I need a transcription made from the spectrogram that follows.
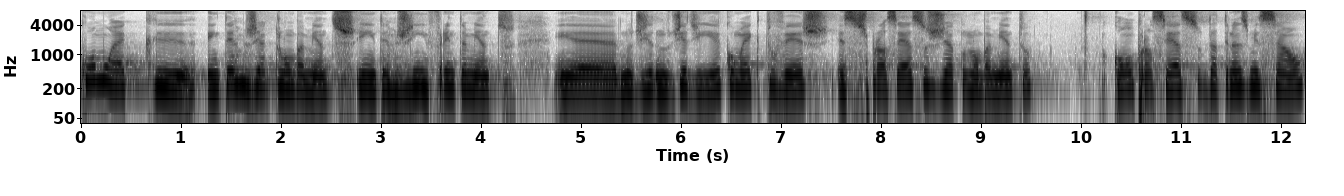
como é que, em termos de aquilombamentos e em termos de enfrentamento é, no dia, no dia a dia, como é que tu vês esses processos de aquilombamento com o processo da transmissão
